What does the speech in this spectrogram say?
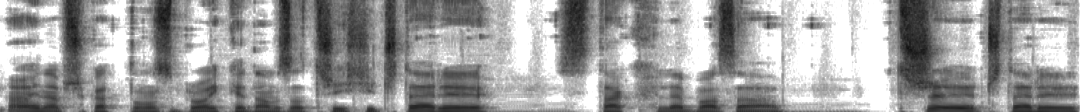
no i na przykład tą zbrojkę dam za 34, stak chleba za 3, 4,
